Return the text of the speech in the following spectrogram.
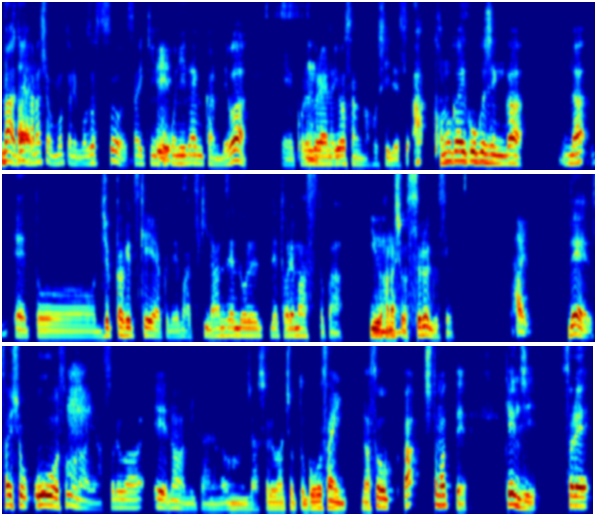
まあ、で、はい話を元に戻すと、最近ええここ2年間では、えーこれぐらいの予算が欲しいです。あこの外国人が、な、えっ、と、10ヶ月契約で、まあ、月何千ドルで取れますとかいう話をするんですよ。はい。で、最初、おお、そうなんや、それはええな、みたいな。うん、じゃあそれはちょっとゴーサイン出そう。あ、ちょっと待って、ケンジ、それ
